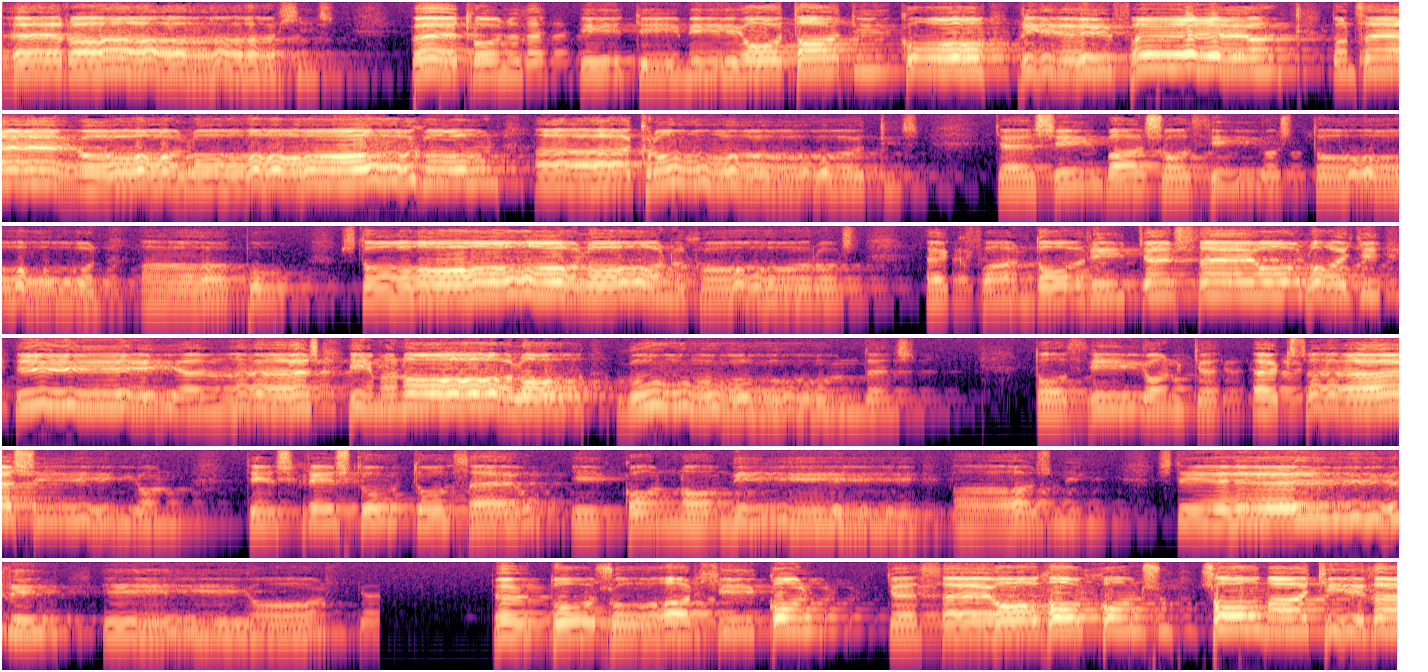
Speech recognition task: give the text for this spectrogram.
Κορυφαία των θεολόγων ακρότης και σύμπας ο Θείος των Αποστόλων εκφαντορικές θεολογίες υμνολογούντες το θείον και εξαίσιον της Χριστού του Θεού οικονομίας και Θεοδόχον σου σώμα κυδέψαντες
